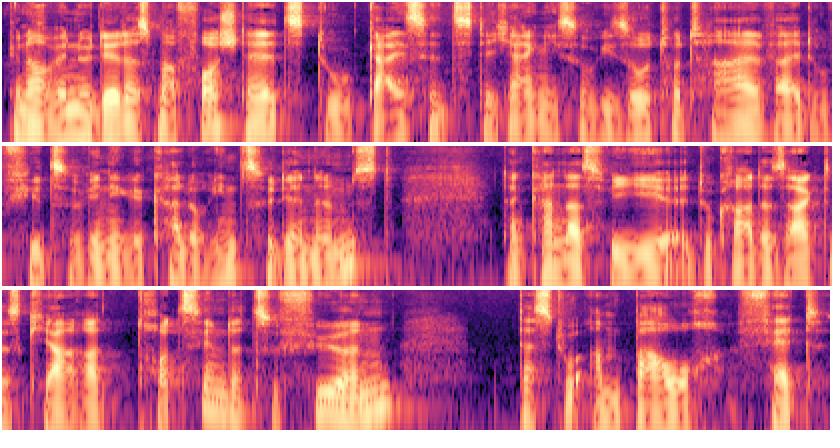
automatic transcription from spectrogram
Genau, wenn du dir das mal vorstellst, du geißelst dich eigentlich sowieso total, weil du viel zu wenige Kalorien zu dir nimmst, dann kann das, wie du gerade sagtest, Chiara, trotzdem dazu führen, dass du am Bauch Fett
